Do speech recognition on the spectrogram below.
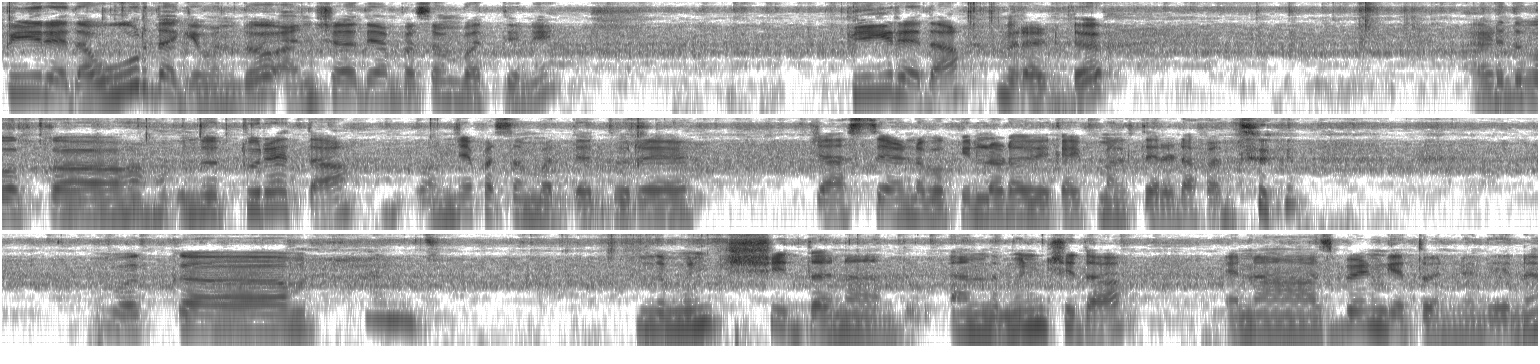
ಪೀರೆದ ಊರ್ದಾಗೆ ಒಂದು ಅಂಚದೆ ಪಸಂದ್ ಬರ್ತೀನಿ ಪೀರೆದ ರೆಡ್. ಹಿಡ್ದು ಬೊಕ್ಕ ಉಂದು ತುರೆತ ಒಂಜೇ ಪಸಂದ್ ಬತ್ತೆ. ತುರೆ ಜಾಸ್ತಿ ಅಂಡ ಬೊಕ್ಕ ಇಲ್ಲಡವೆ ಕೈಪ್ ಮಲ್ತೆರಡ ಪಂತ್ ಬೊಕ್ಕ, ಒಂದು ಮುಂಚಿದನ ಅಂದು. ಅಂದು ಮುಂಚಿದ, ಏನ ಹಸ್ಬೆಂಡ್ಗೆ ತೊನ್ನದೇನು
